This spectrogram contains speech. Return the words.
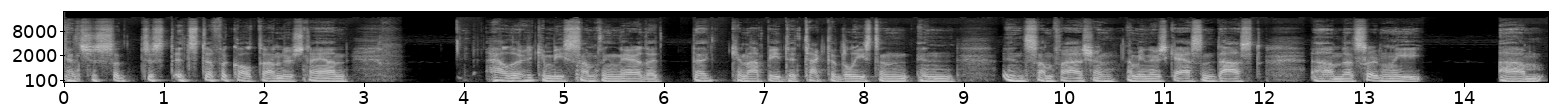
It's just a, just it's difficult to understand how there can be something there that that cannot be detected at least in in in some fashion. I mean, there's gas and dust um, that certainly um,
